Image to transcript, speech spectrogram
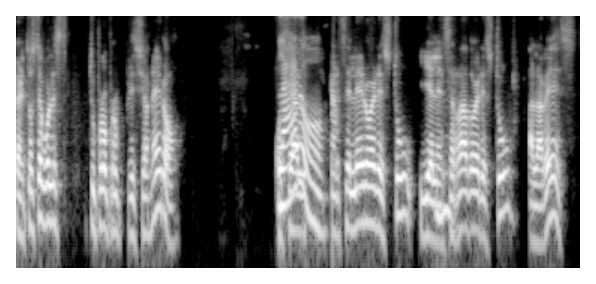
pero entonces te vuelves tu propio prisionero. claro. el carcelero eres tú y el encerrado eres tú a la vez.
